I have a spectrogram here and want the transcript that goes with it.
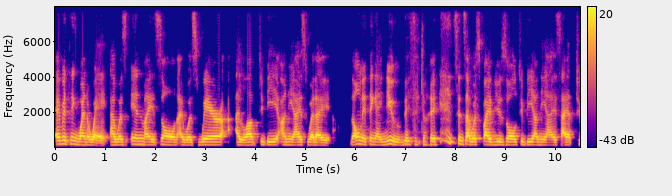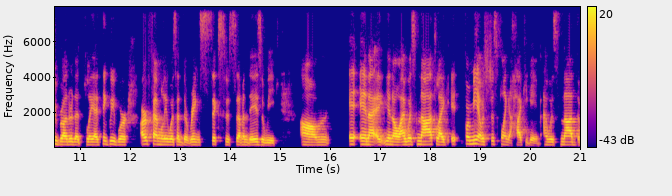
everything went away. I was in my zone. I was where i love to be on the ice what i the only thing I knew basically since I was five years old to be on the ice. I had two brothers that play. I think we were our family was at the rink six to seven days a week. Um, and I, you know, I was not like it, for me. I was just playing a hockey game. I was not the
